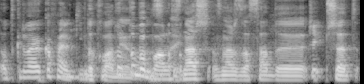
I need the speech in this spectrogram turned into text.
odkrywają kafelki. No, Dokładnie. To, to by losowość. znasz, znasz zasady Czyli- przed... e,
